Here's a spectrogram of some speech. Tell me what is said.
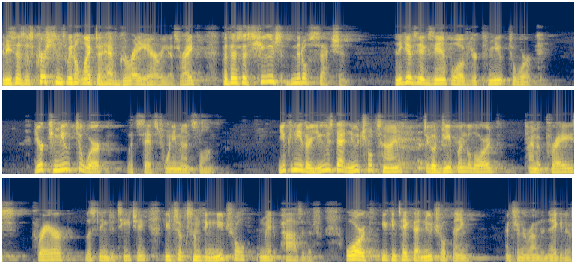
And he says, as Christians, we don't like to have gray areas, right? But there's this huge middle section. And he gives the example of your commute to work. Your commute to work, let's say it's 20 minutes long. You can either use that neutral time to go deeper in the Lord, time of praise, prayer, listening to teaching. You took something neutral and made it positive. Or you can take that neutral thing and turn it around to negative.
